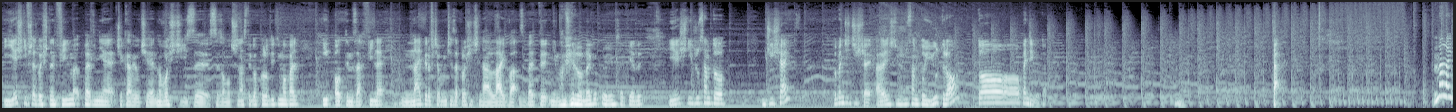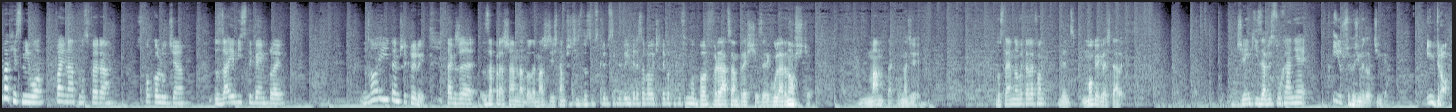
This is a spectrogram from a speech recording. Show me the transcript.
Jeśli wszedłeś w ten film, pewnie ciekawią Cię nowości z sezonu 13 w Call of Duty Mobile i o tym za chwilę. Najpierw chciałbym Cię zaprosić na live'a z bety, nie mam zielonego pojęcia kiedy. Jeśli wrzucam to dzisiaj, to będzie dzisiaj, ale jeśli wrzucam to jutro, to będzie jutro. Tak. Na live'ach jest miło, fajna atmosfera, spoko ludzie, zajebisty gameplay. No i ten przykry ryj. Także zapraszam, na dole masz gdzieś tam przycisk do subskrypcji, gdyby interesowały Cię tego typu filmu, bo wracam wreszcie z regularnością. Mam taką nadzieję. Dostałem nowy telefon, więc mogę grać dalej. Dzięki za wysłuchanie i już przechodzimy do odcinka. Intro!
